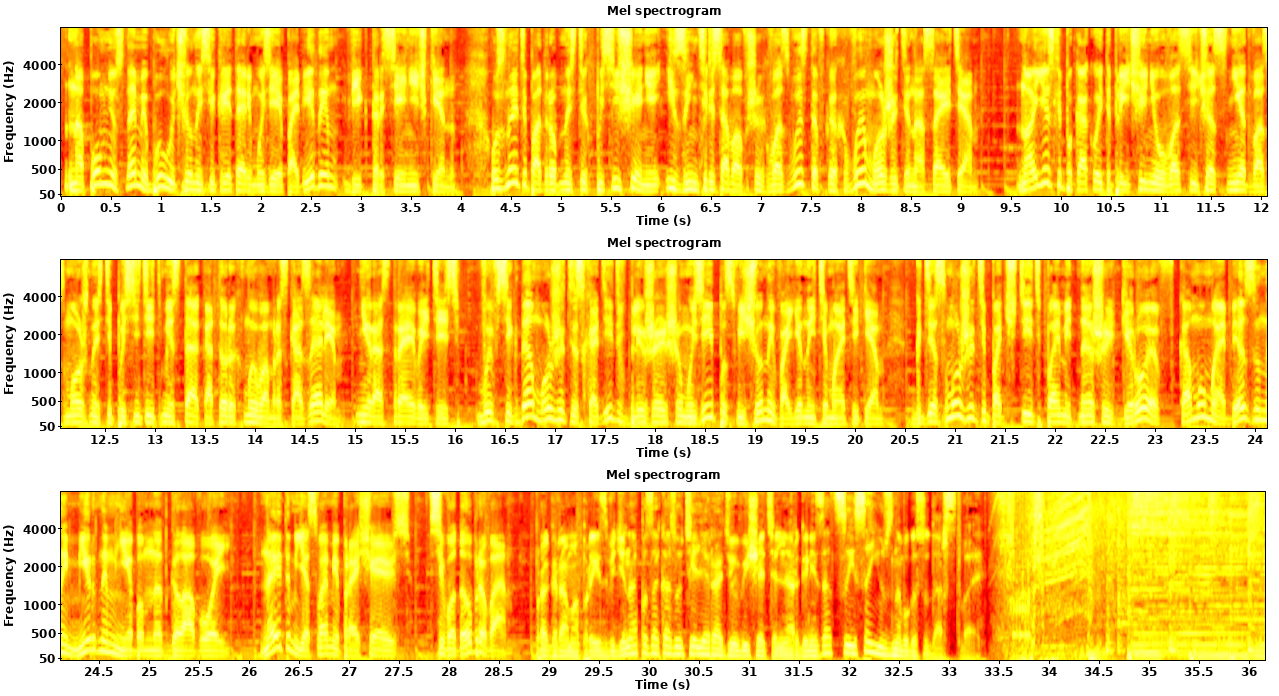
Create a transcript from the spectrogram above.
Напомню, с нами был ученый-секретарь Музея Победы Виктор Сенечкин. Узнать о подробностях посещения и заинтересовавших вас выставках вы можете на сайте. Ну а если по какой-то причине у вас сейчас нет возможности посетить места, о которых мы вам рассказали, не расстраивайтесь. Вы всегда можете сходить в ближайший музей, посвященный военной тематике, где сможете почтить память наших героев, кому мы обязаны мирным небом над головой. На этом я с вами прощаюсь. Всего доброго! Программа произведена по заказу телерадиовещательной организации Союзного государства.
